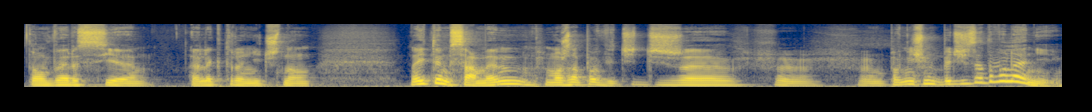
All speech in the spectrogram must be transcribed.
tą wersję elektroniczną. No i tym samym można powiedzieć, że e, powinniśmy być zadowoleni.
